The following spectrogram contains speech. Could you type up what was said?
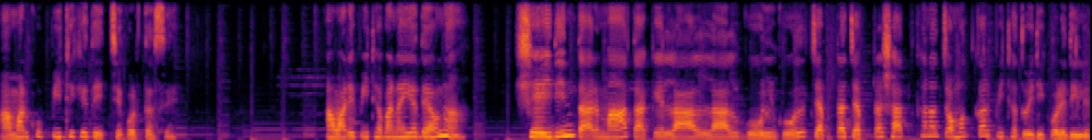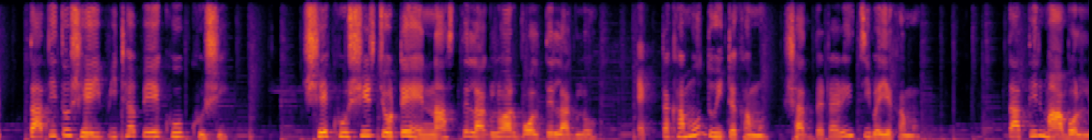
আমার খুব পিঠে খেতে ইচ্ছে করতেছে। আমারে পিঠা বানাইয়া দেও না সেই দিন তার মা তাকে লাল লাল, গোল গোল, চ্যাপটা চ্যাপটা সাতখানা চমৎকার পিঠা তৈরি করে দিলেন। তাতি তো সেই পিঠা পেয়ে খুব খুশি। সে খুশির চোটে নাচতে লাগল আর বলতে লাগল, একটা খামো, দুইটা খামো, সাত ব্যাটারি চিবাইয়া খামো। তাতির মা বলল,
